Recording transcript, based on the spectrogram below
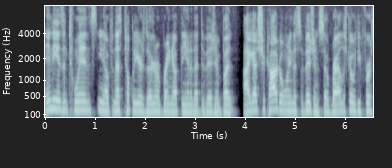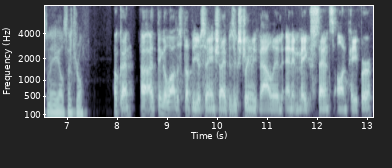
Indians and Twins, you know, for the next couple of years, they're going to bring up the end of that division. But I got Chicago winning this division. So, Brad, let's go with you first on the AL Central. Okay. Uh, I think a lot of the stuff that you're saying, Shipe, is extremely valid and it makes sense on paper.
